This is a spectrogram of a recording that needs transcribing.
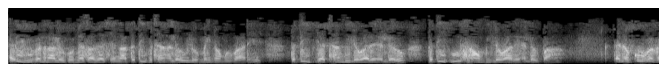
အဲ့ဒီဝိပဿနာလုပ်ကိုမြတ်စွာဘုရားရှင်ကတတိပဋ္ဌာန်အလုံးလို့မိန့်တော်မူပါတယ်တတိပြတ်ထမ်းပြီးလုပ်ရတဲ့အလုပ်တတိဥဆောင်ပြီးလုပ်ရတဲ့အလုပ်ပါအဲကြောင့်ကိုယ့်ဘက်က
